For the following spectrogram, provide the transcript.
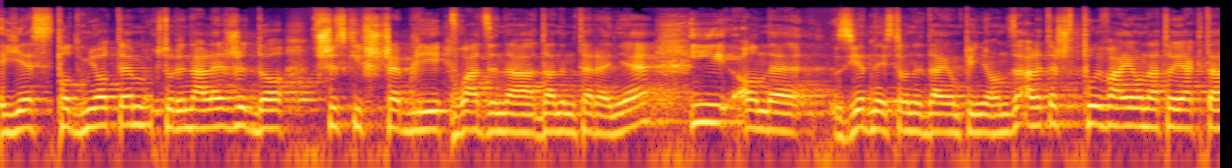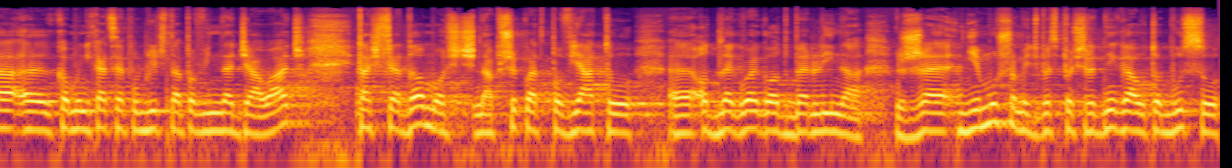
jest podmiotem, który należy do wszystkich szczebli władzy na danym terenie i one z jednej strony dają pieniądze, ale też wpływają na to, jak ta e, komunikacja publiczna powinna działać. Ta świadomość na przykład powiatu e, odległego od Berlina, że nie muszą mieć bezpośredniego autobusu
